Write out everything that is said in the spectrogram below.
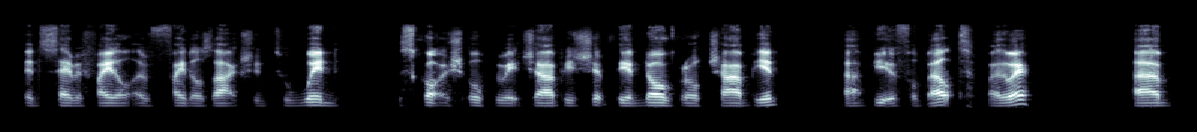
in semi final and finals action to win the Scottish Openweight Championship, the inaugural champion. Uh, beautiful belt, by the way. Um,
